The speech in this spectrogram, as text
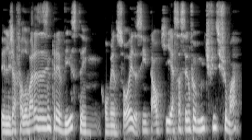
Ele já falou várias vezes em entrevista, em convenções, assim e tal, que essa cena foi muito difícil de filmar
